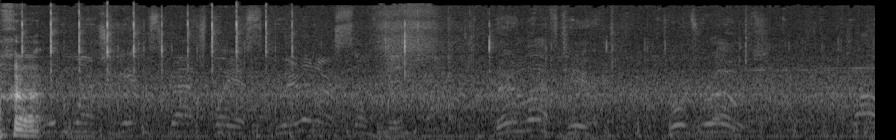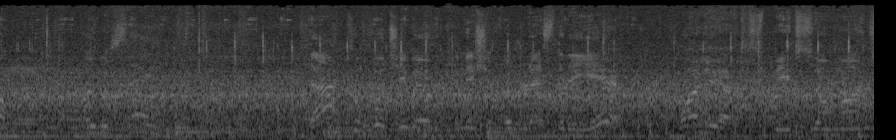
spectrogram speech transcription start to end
Wouldn't want you getting scratched by a squirrel or something. They're left here, towards Rose. So, I was saying, that could put you out of commission for the rest of the year. Why do you have to speak so much?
